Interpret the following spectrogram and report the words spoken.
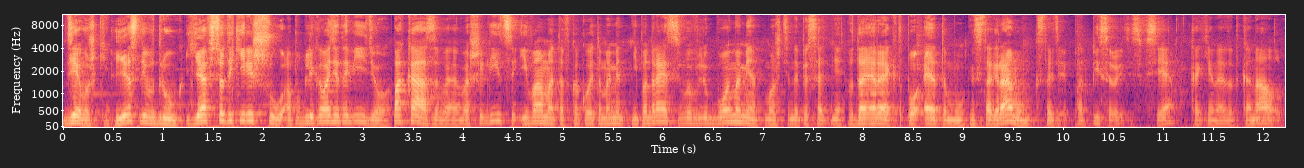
Девушки, если вдруг я все-таки решу опубликовать это видео, показывая ваши лица, и вам это в какой-то момент не понравится, вы в любой момент можете написать мне в директ по этому инстаграму. Кстати, подписывайтесь все, как и на этот канал.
